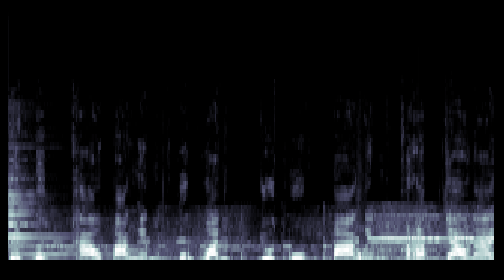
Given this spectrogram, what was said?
Facebook ข่าวป๋างแหงมทุกวัน YouTube ปางแหงมครับเจ้านาย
